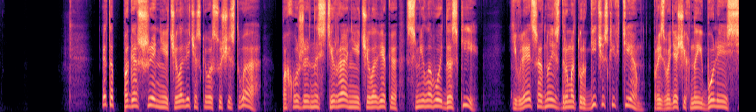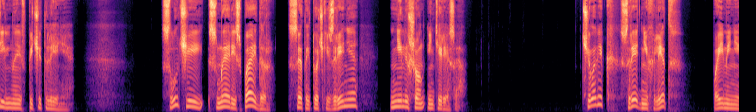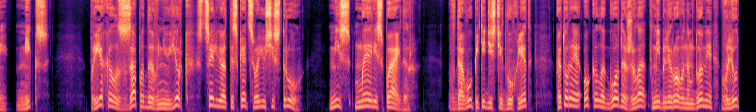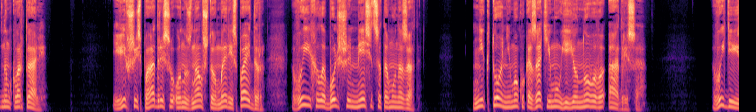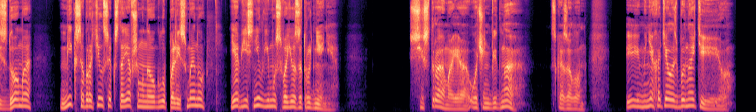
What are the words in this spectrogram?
Это погашение человеческого существа, похожее на стирание человека с меловой доски, является одной из драматургических тем, производящих наиболее сильное впечатление. Случай с Мэри Спайдер с этой точки зрения не лишен интереса. Человек средних лет по имени Микс приехал с запада в Нью-Йорк с целью отыскать свою сестру, мисс Мэри Спайдер, вдову 52 лет, которая около года жила в меблированном доме в людном квартале. Явившись по адресу, он узнал, что Мэри Спайдер выехала больше месяца тому назад. Никто не мог указать ему ее нового адреса. Выйдя из дома, Микс обратился к стоявшему на углу полисмену и объяснил ему свое затруднение. «Сестра моя очень бедна», — сказал он, — «и мне хотелось бы найти ее.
